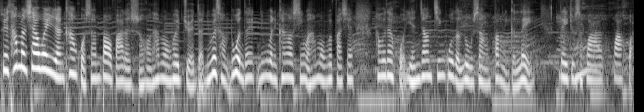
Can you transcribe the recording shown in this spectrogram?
所以他们夏威夷人看火山爆发的时候，他们会觉得，你会想，如果你在如果你看到新闻，他们会发现，他会在火岩浆经过的路上放一个泪，泪就是花、哦花环。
